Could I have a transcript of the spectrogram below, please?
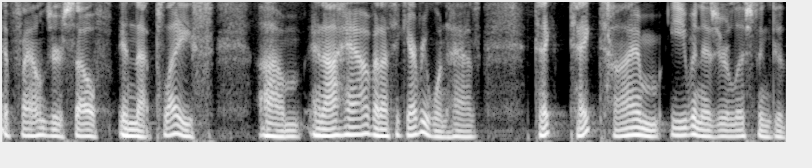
have found yourself in that place um, and i have and i think everyone has take take time even as you're listening to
